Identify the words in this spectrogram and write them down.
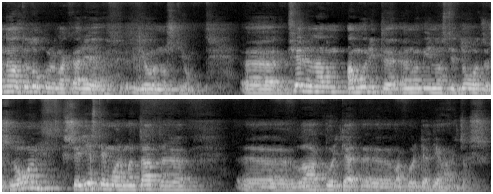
în alte locuri la care eu nu știu. Ferdinand a murit în 1929 și este mormântat la curtea, la curtea de Argeș.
